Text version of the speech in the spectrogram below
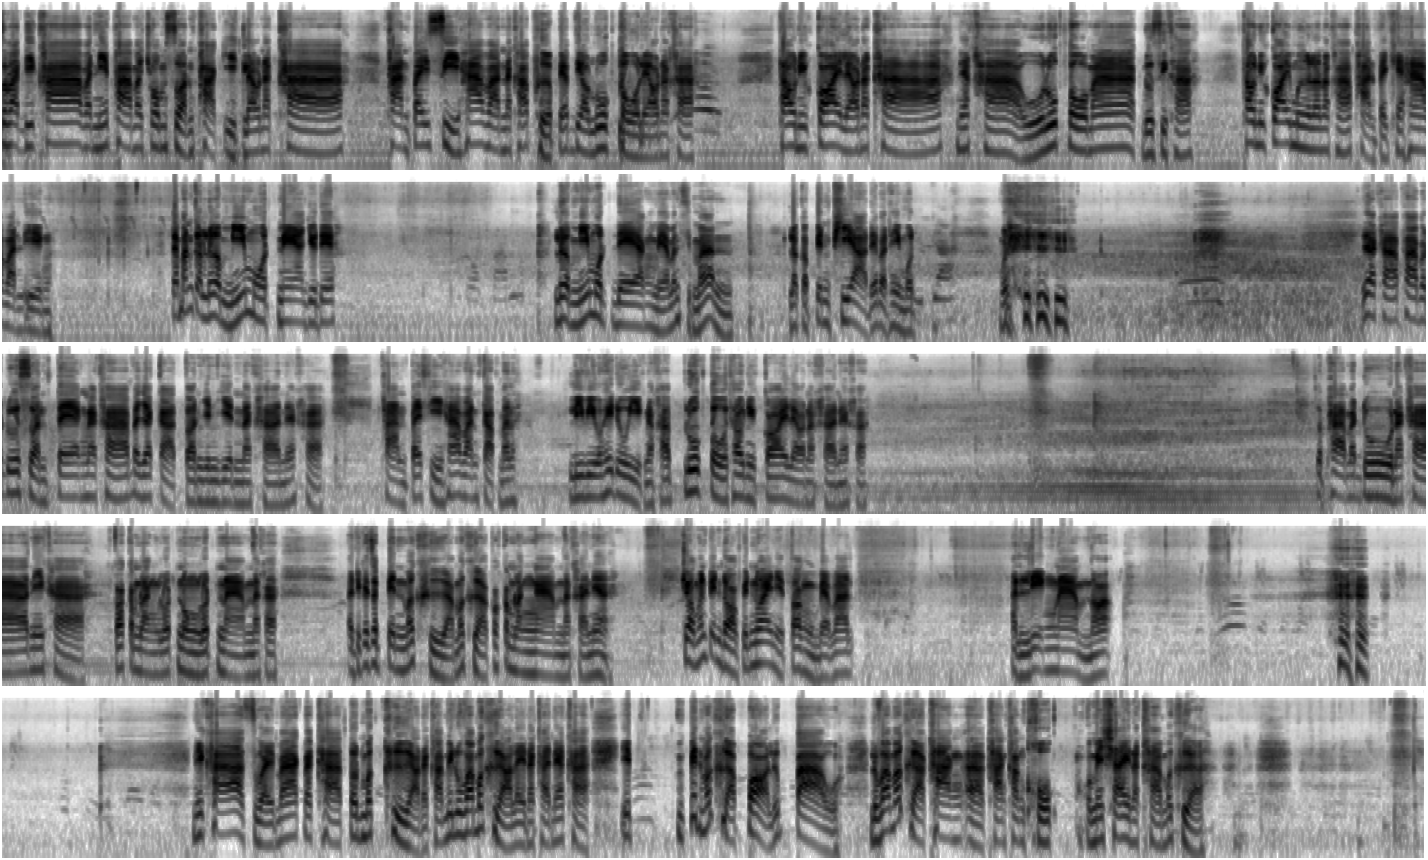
สวัสดีค่ะ วันนี้พามาชมสวนผักอีกแล้วนะคะ ผ่านไป4ี่ห้าวันนะคะ เผื่อแป๊บเดียวลูกโตแล้วนะคะ เท่านิ้วก้อยแล้วนะคะ เนี่ยค่ะโอ้ลูกโตมากดูสิคะ เท่านิ้วก้อยมือแล้วนะคะ ผ่านไปแค่ห้าวันเอง แต่มันก็เริ่มมีหมดแน่อยู่เด้เริ่มมีหมดแดงแหมมันสิมัน แล้วก็เป็นเพียได้บัดนี้หมดยา เนี่ยค่ะพามาดูสวนแตงนะคะ บรรยากาศตอนเย็นๆนะคะเนี่ยค่ะ ผ่านไปสี่ห้าวันกลับมารีวิวให้ดูอีกนะครับ ลูกโตเท่านิ้วก้อยแล้วนะคะเนี่ยค่ะ จะพามาดูนะคะนี่ค่ะ ก็กำลังลดนงลดน้ำนะคะ อันนี้ก็จะเป็นมะเขือมะเขือก็กำลังงามนะคะ เนี่ยช่วงมันเป็นดอกเป็นน่วยเนี่ยต้องแบบว่า อันเลี้ยงน้ำเนาะ นี่ค่ะสวยมากนะคะ ต้นมะเขือนะคะ ไม่รู้ว่ามะเขืออะไรนะคะ เนี่ยค่ะเป็นมะเขือเปอหรือเปล่า หรือว่ามะเขือคางเอ่อคางคางคกโอ้ไม่ใช่นะคะมะเขือ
